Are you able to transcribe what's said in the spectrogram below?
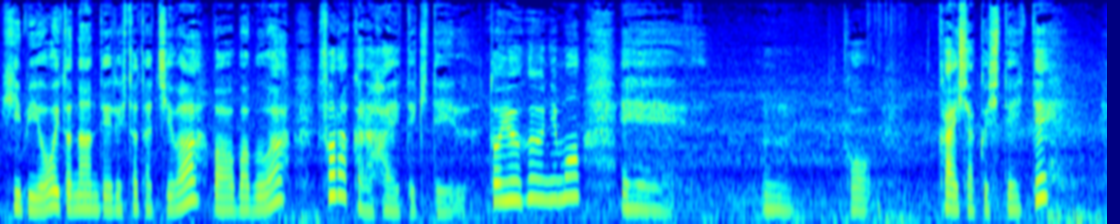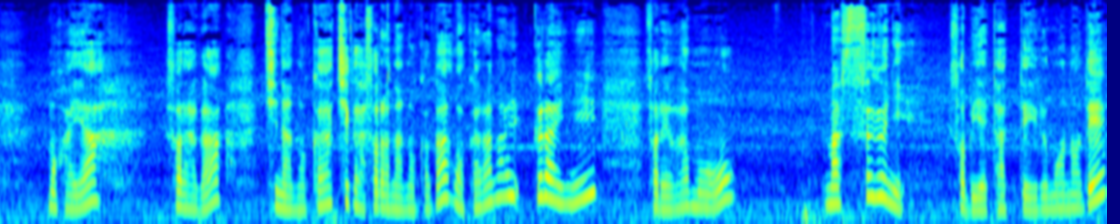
日々を営んでいる人たちはバオバブは空から生えてきているというふうにも、えー、うんこう解釈していてもはや空が地なのか地が空なのかがわからないぐらいにそれはもうまっすぐにそびえ立っているもので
